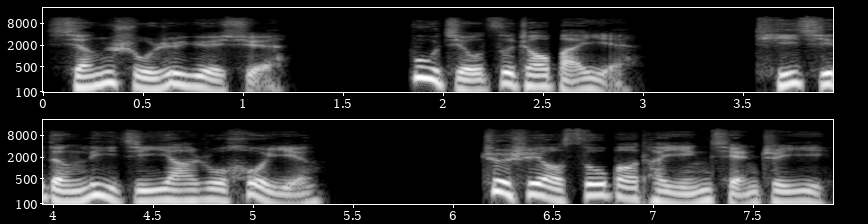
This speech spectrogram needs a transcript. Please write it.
详数日月雪，不久自招白也。”提起等立即押入后营，这是要搜包他营钱之意。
